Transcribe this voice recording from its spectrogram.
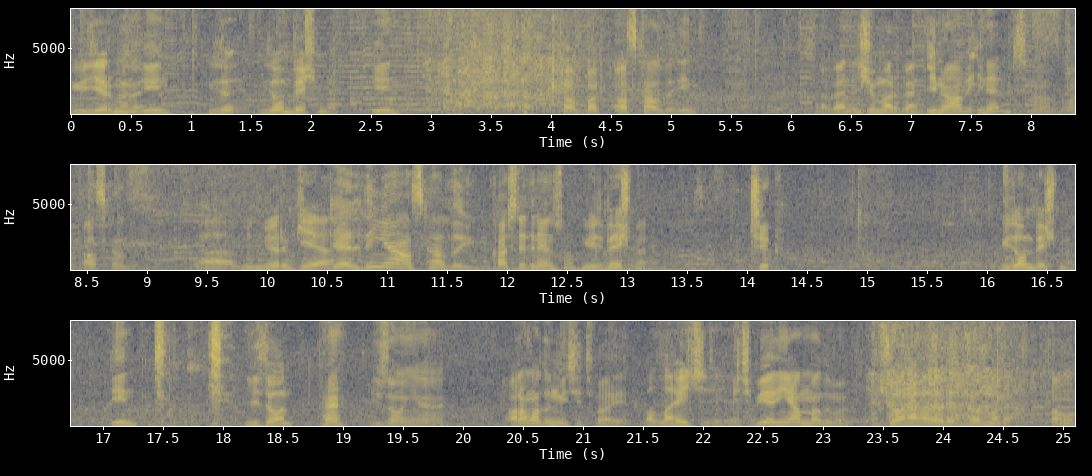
120 mi? İn. 100 115 mi? İn. Tamam bak az kaldı in. Ya ben işim var ben. İn abi iner misin abi? Bak az kaldı. Ya bilmiyorum ki ya. Geldin ya az kaldı. Kaç dedin en son? 105 mi? Çık. 115 mi? İn. 110. Heh 110 ya. Aramadın mı hiç itfaiye? Vallahi hiç Hiçbir yerin yanmadı mı? şu ana kadar öyle bir şey olmadı. Tamam.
